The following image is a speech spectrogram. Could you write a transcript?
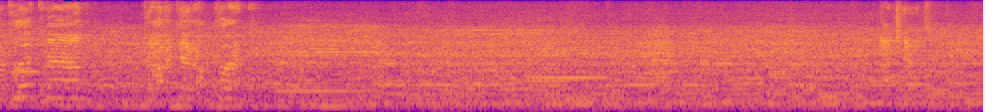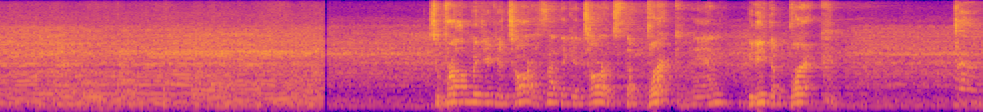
A brick, man. Gotta get a brick. Not yet. It's a problem with your guitar. It's not the guitar, it's the brick, man. You need the brick.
